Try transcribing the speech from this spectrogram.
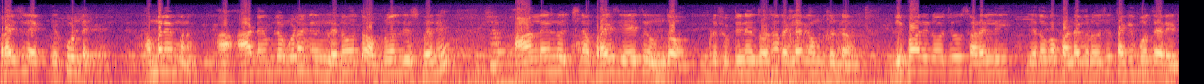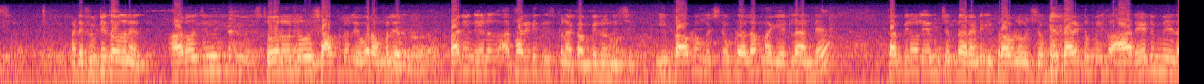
ప్రైజులు ఎక్- ఎక్కువ ఉంటాయి. అమ్మలేము మనం. ఆ- టైంలో కూడా నేను లెనోవోతో అప్రూవల్ తీసుకొని ఆన్లైన్లో ఇచ్చిన ప్రైస్ ఏదైతే ఉందో ఇప్పుడు ఫిఫ్టీ నైన్ థౌసండ్ రెగ్యులర్గా అమ్ముతుంటాం. దీపావళి రోజు సడన్లీ ఏదో ఒక పండగ రోజు తగ్గిపోతాయి రేట్స్. అంటే ఫిఫ్టీ థౌసండ్ అవుతుంది ఆ రోజు స్టోర్లు షాపులు ఎవరు అమ్మలేరు. కానీ నేను అథారిటీ తీసుకున్నా కంపెనీ నుంచి. ఈ ప్రాబ్లం వచ్చినప్పుడల్లా మాకు ఎట్లా అంటే కంపెనీ వాళ్ళు ఏం చెప్పినారంటే ఈ ప్రాబ్లం వచ్చినప్పుడు డైరెక్ట్ మీకు ఆ రేటు మీద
